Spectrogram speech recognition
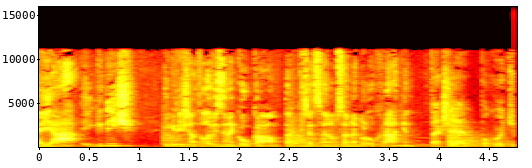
A já, i když i když na televizi nekoukám, tak přece jenom jsem nebyl uchráněn. Takže pokud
